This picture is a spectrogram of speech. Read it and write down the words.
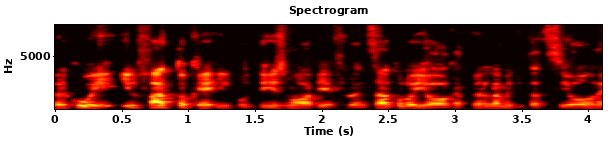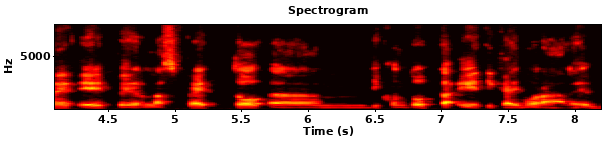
Per cui il fatto che il buddismo abbia influenzato lo yoga per la meditazione e per l'aspetto ehm, di condotta etica e morale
